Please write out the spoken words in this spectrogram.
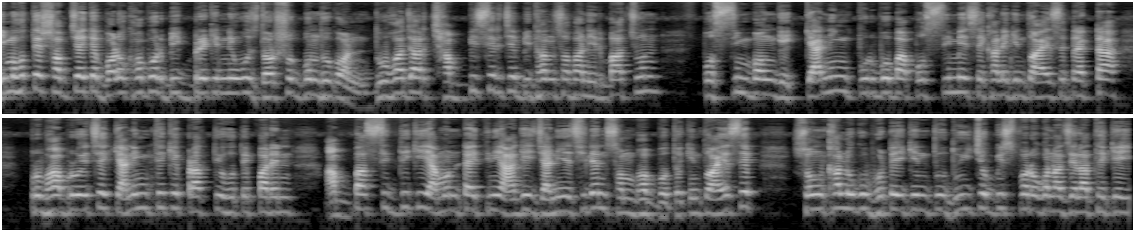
এই মুহূর্তে সবচাইতে বড় খবর বিগ ব্রেকিং নিউজ, দর্শক বন্ধুগণ। দু হাজার ছাব্বিশের যে বিধানসভা নির্বাচন, পশ্চিমবঙ্গে ক্যানিং পূর্ব বা পশ্চিমে, সেখানে কিন্তু আইএসএফের একটা প্রভাব রয়েছে। ক্যানিং থেকে প্রার্থী হতে পারেন আব্বাস সিদ্দিকি, এমনটাই তিনি আগেই জানিয়েছিলেন সম্ভবত কিন্তু আইএসএফ সংখ্যালঘু ভোটেই কিন্তু দুই চব্বিশ পরগনা জেলা থেকেই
